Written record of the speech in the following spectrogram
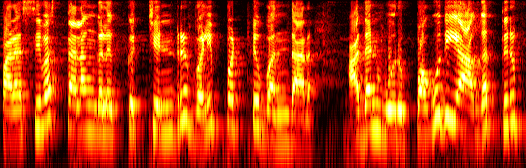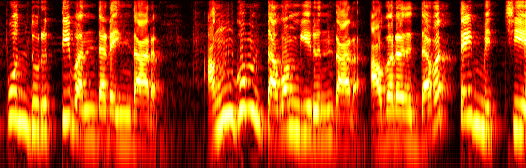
பல சிவஸ்தலங்களுக்கு சென்று வழிபட்டு வந்தார். அதன் ஒரு பகுதியாக திருப்பூந்துருத்தி வந்தடைந்தார். அங்கும் தவம் இருந்தார். அவரது தவத்தை மெச்சிய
